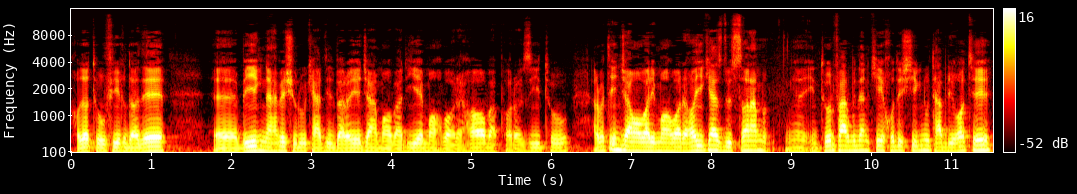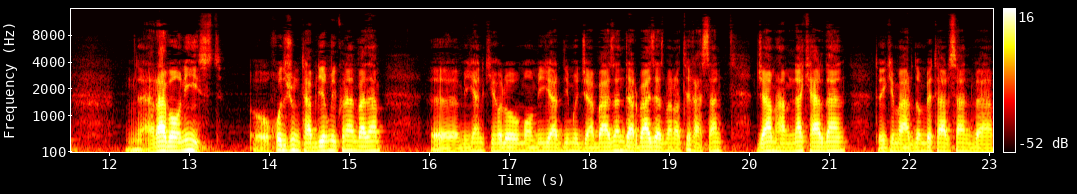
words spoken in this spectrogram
خدا توفیق داده به یک نحوه شروع کردید برای جمع آوری ماهواره ها و پارازیت و البته این جمع آوری ماهواره ها یکی از دوستانم اینطور فرمودن که خودش یک نوع تبلیغات روانی است. خودشون تبلیغ می‌کنن بعدم میگن که حالا ما میگردیم و جمع بعضا در بعضی از مناطق اصلا جمع هم نکردن. تا اینکه مردم بترسن و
